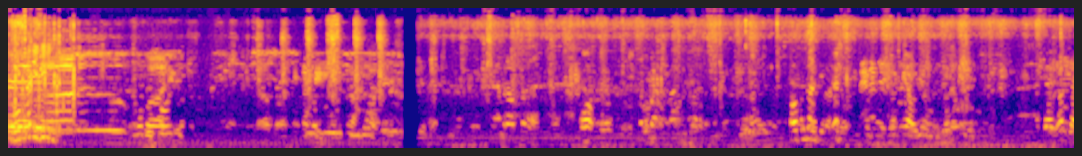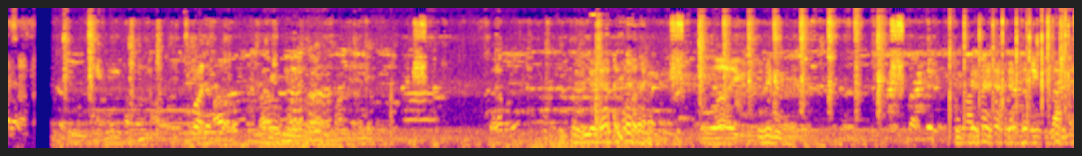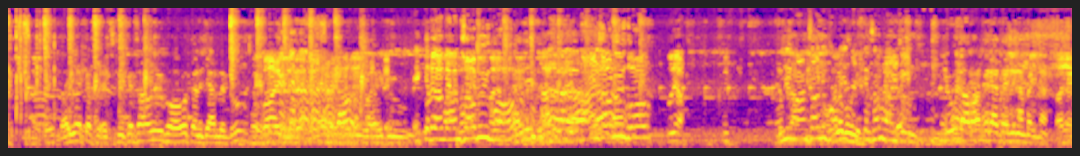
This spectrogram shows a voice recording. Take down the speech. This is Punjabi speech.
ਹੋਟਾ ਹੀ ਸੀ ਆਓ ਪ੍ਰਧਾਨ ਜੀ ਆਓ ਜੀ ਭਾਈ ਇੱਕ ਸਪੀਕਰ ਸਾਹਿਬ ਨੂੰ ਵੀ ਖਵਾਓ ਤਿੰਨ ਚਾਰ ਲੱਡੂ ਵਾਹਿਗੁਰੂ ਇੱਕ ਤਾਂ ਮਾਨ ਸਾਹਿਬ ਨੂੰ ਵੀ ਖਵਾਓ। ਮਾਨ ਸਾਹਿਬ ਨੂੰ ਵੀ ਖਵਾਓ। ਤੁਸੀਂ ਮਾਨ ਸਾਹਿਬ ਨੂੰ। ਖਵਾਓ ਸਪੀਕਰ ਸਾਹਿਬ ਮਾਨ ਸਾਹਿਬ ਨੂੰ ਕਿਉਂ ਲਾਵਾ ਮੇਰਾ ਤਾਂ ਇਹਦੇ ਨਾਲ ਬਾਈ ਨਾਲ?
